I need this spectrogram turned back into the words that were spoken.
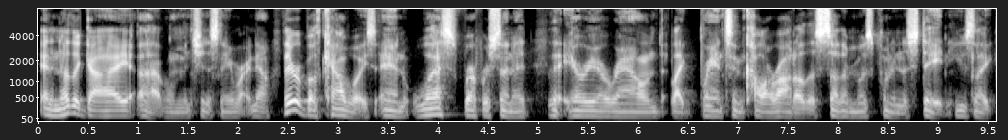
and another guy, uh, I won't mention his name right now. They were both cowboys, and Wes represented the area around like Branson, Colorado, the southernmost point in the state. He was like,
